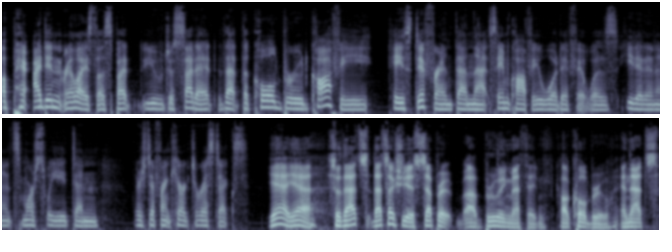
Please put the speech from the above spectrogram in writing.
appa- I didn't realize this, but you just said it that the cold brewed coffee tastes different than that same coffee would if it was heated and it's more sweet and there's different characteristics. Yeah, yeah. So that's that's actually a separate uh, brewing method called cold brew, and that's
